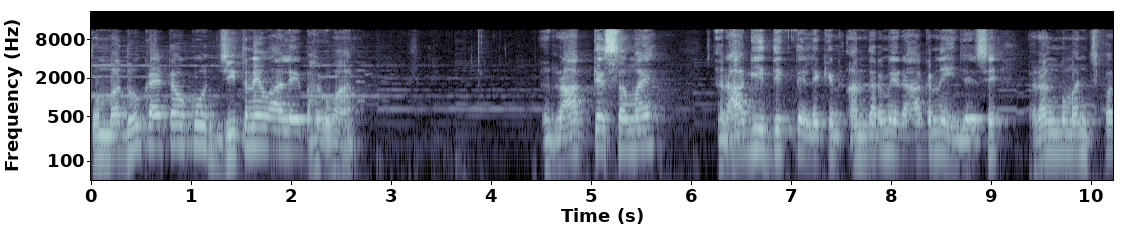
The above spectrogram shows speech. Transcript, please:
तो मधु कैटो को जीतने वाले भगवान। राग के समय रागी दिखते लेकिन अंदर में राग नहीं, जैसे रंगमंच पर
